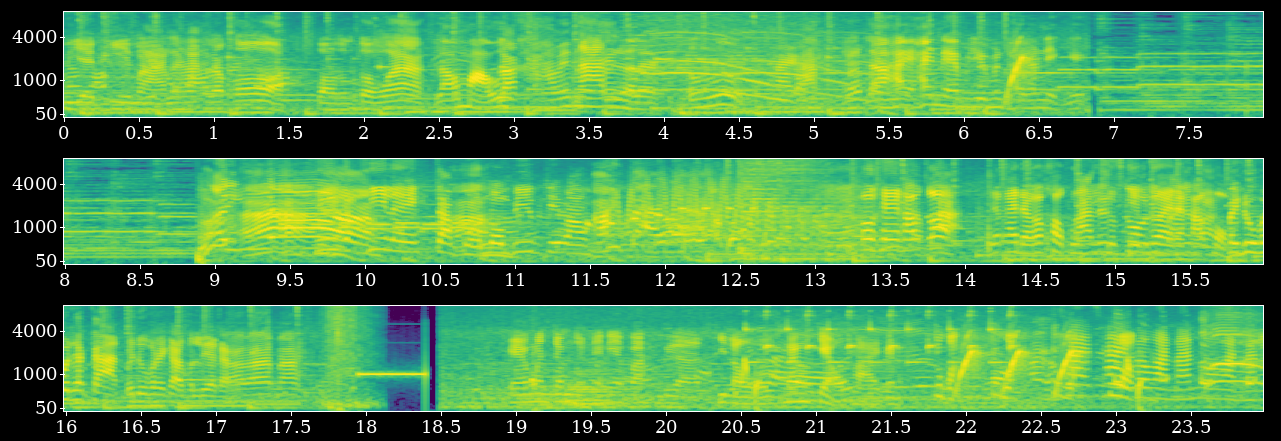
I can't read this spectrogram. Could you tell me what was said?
VIP มานะฮะแล้วก็บอกตรงๆว่า เราเหมาราคาไม่แพง หน้าเรือเลยเออใช่ครับแล้วให้ให้เนมยืนเป็นไททานิกนี้ไอ้อ่า พี่ยากับพี่เลยจับหัวนมพี่จุ๊บจิ๊บเอา อ้ายตายแล้ว โอเคครับก็ยังไงเดี๋ยวก็ขอบคุณพี่จุ๊บจิ๊บด้วยนะครับผมไปดูบรรยากาศไปดูบรรยากาศบนเรือกันไปไปแกมันจะเหมือนไอเนี่ยปะเรือที่เรานั่งแก่วพายกันจุ๊กจุ๊กใช่ใช่ประมาณนั้นประมาณนั้น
